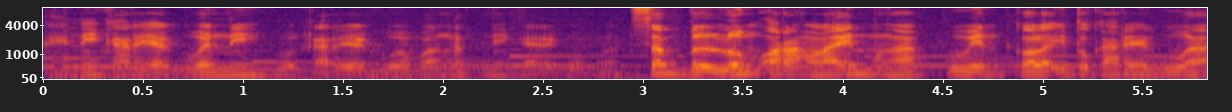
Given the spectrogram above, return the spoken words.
nah, ini karya gue nih. Gue karya gue banget nih karya gue banget. Sebelum orang lain mengakuin kalau itu karya gue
